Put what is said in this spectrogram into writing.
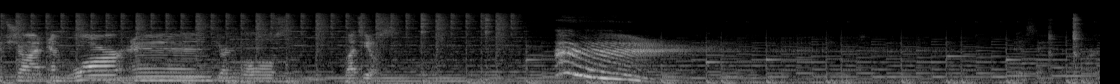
Snipe shot, Emboar, and Dragon Balls. Latios. Mm. This ain't gonna work.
